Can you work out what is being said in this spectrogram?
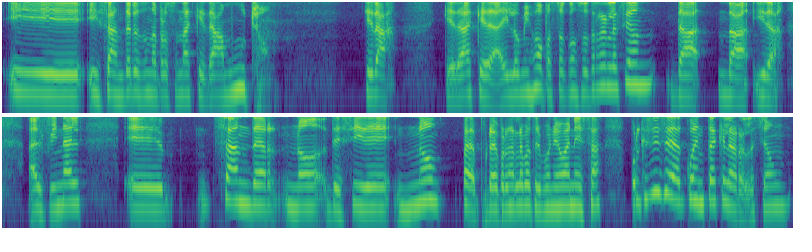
Y, y Sander es una persona que da mucho, que da, que da, que da. Y lo mismo pasó con su otra relación, da, da y da. Al final, eh, Sander no decide no proponerle matrimonio a Vanessa porque sí se da cuenta que la relación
